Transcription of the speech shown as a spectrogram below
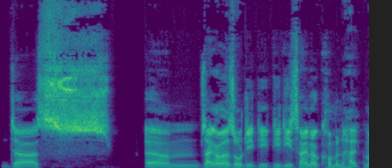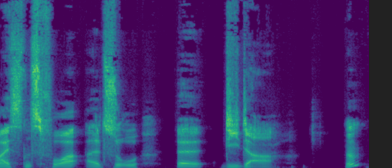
Das, ähm, sagen wir mal so, die, die, die Designer kommen halt meistens vor als so äh, die da. Hm?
